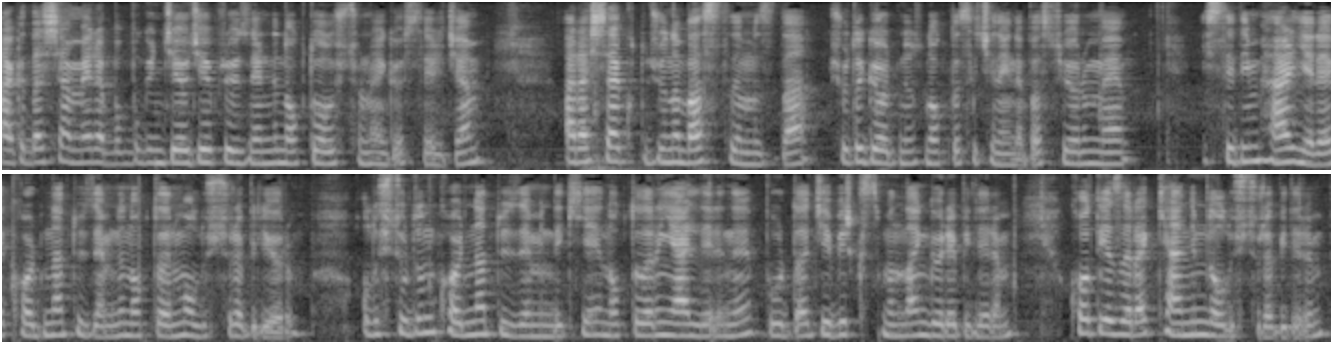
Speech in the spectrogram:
Arkadaşlar merhaba. Bugün GeoGebra üzerinde nokta oluşturmayı göstereceğim. Araçlar kutucuğuna bastığımızda şurada gördüğünüz nokta seçeneğine basıyorum ve istediğim her yere koordinat düzleminde noktalarımı oluşturabiliyorum. Oluşturduğum koordinat düzlemindeki noktaların yerlerini burada cebir kısmından görebilirim. Kod yazarak kendim de oluşturabilirim.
